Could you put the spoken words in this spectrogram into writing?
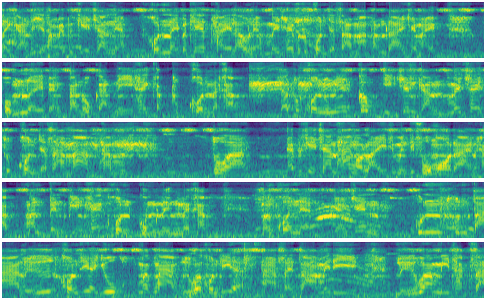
ในการที่จะทำแอปพลิเคชันเนี่ยคนในประเทศไทยเราเนี่ยไม่ใช่ทุกคนจะสามารถทำได้ใช่ไหมผมเลยแบ่งปันโอกาสนี้ให้กับทุกคนนะครับ แล้วทุกคนตรงนี้ก็อีกเช่นกัน ไม่ใช่ทุกคนจะสามารถทำตัว แอปพลิเคชันห้างออนไลน์ที่เป็นที่ฟูมอได้นะครับ มันเป็นเพียงแค่คนกลุ่มหนึ่งนะครับ บางคนเนี่ยอย่างเช่น คุณคุณตาหรือคนที่อายุมาก ๆ หรือว่าคนที่อาสายตาไม่ดี หรือว่ามีทักษะ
